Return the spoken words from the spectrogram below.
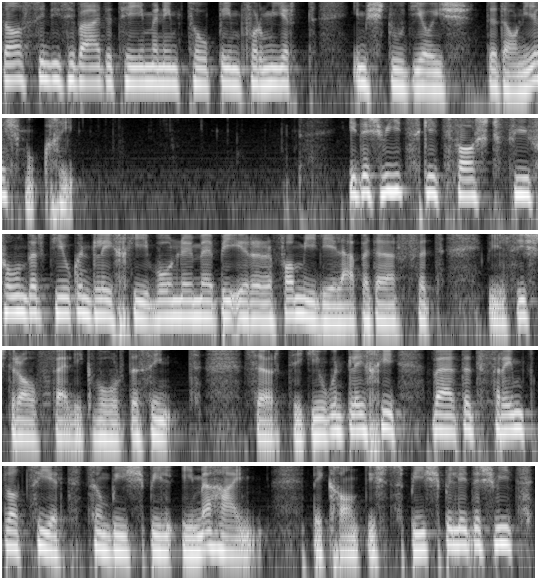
das sind diese beiden Themen im Top informiert. Im Studio ist der Daniel Schmucki. In der Schweiz gibt es fast 500 Jugendliche, die nicht mehr bei ihrer Familie leben dürfen, weil sie straffällig geworden sind. Solche Jugendliche werden fremd platziert, zum Beispiel im Heim. Bekanntestes Beispiel in der Schweiz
